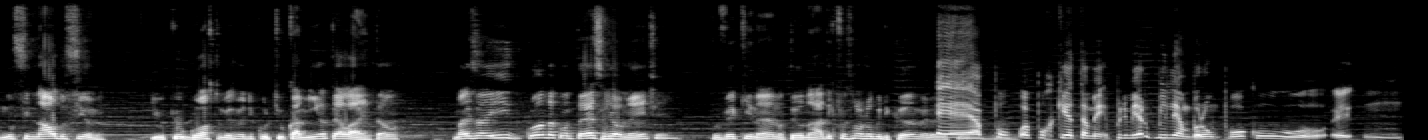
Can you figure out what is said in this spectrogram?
no final do filme. E o que eu gosto mesmo é de curtir o caminho até lá. Então. Mas aí, quando acontece realmente, tu vê que né, não deu nada e que foi só um jogo de câmeras. É, assim. po- é porque também. Primeiro me lembrou um pouco. eh, um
